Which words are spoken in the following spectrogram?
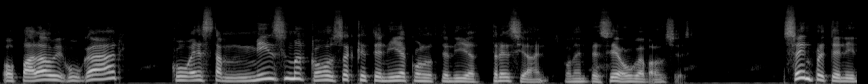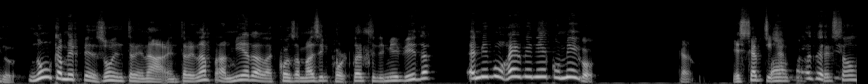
O parar de jugar con esta misma cosa que tenía cuando tenía 13 años, cuando empecé a jugar baloncesto. Siempre he tenido, nunca me pesó entrenar. Entrenar para mí era la cosa más importante de mi vida. Y mi mujer venía conmigo. Claro. Es que el baloncesto,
